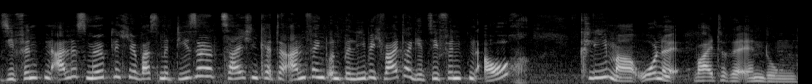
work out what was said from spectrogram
Sie finden alles Mögliche, was mit dieser Zeichenkette anfängt und beliebig weitergeht. Sie finden auch Klima ohne weitere Endungen.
